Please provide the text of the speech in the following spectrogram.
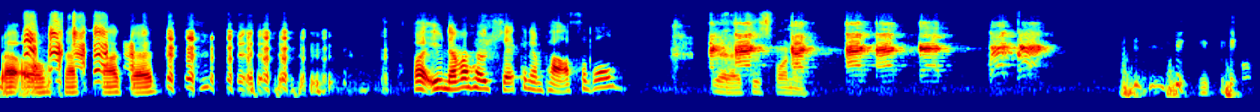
Uh oh, that's not good. What you've never heard Chicken Impossible? Yeah, that's just funny.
